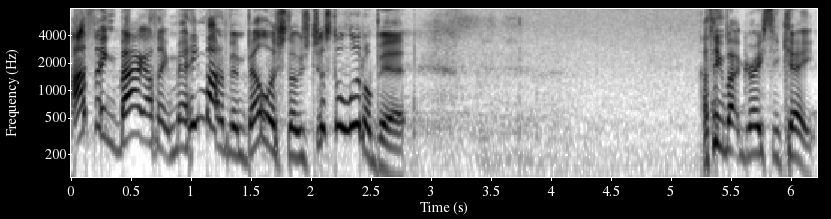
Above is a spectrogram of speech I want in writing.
I think back, I think, man, he might have embellished those just a little bit. I think about Gracie Kate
